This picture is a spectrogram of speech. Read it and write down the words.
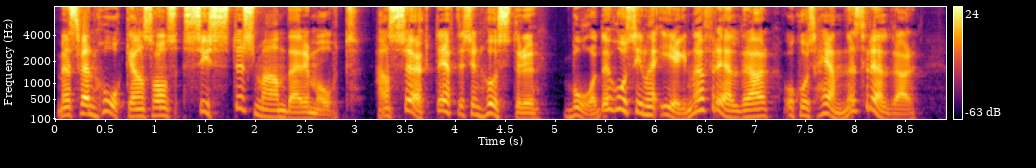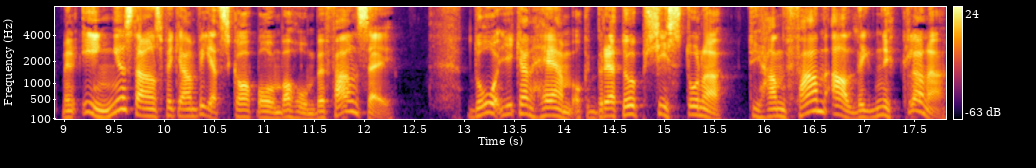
men Sven Håkanssons systers man däremot han sökte efter sin hustru, både hos sina egna föräldrar och hos hennes föräldrar, men ingenstans fick han vetskap om var hon befann sig. Då gick han hem och bröt upp kistorna, ty han fann aldrig nycklarna.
